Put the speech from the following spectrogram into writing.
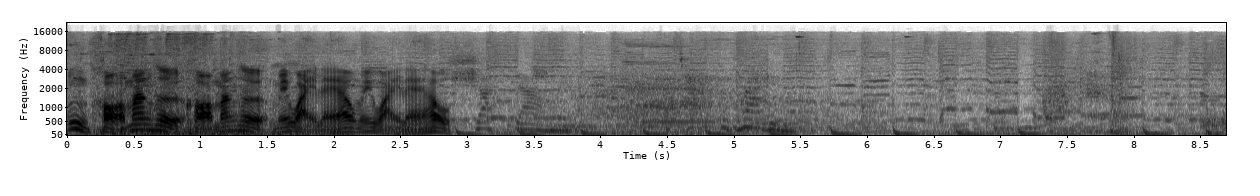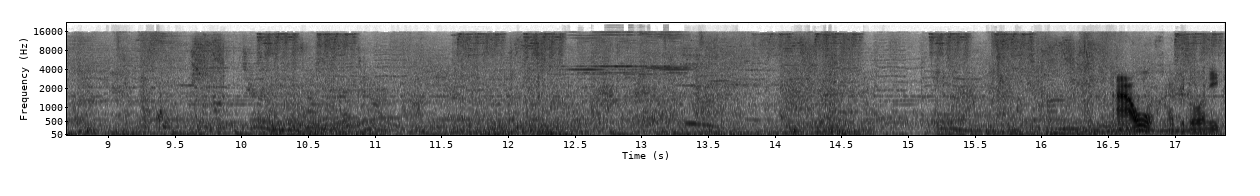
อืมขอมั่งเถอะ ขอมั่งเถอะ ไม่ไหวแล้ว ไม่ไหวแล้ว เอาใครไปโดนอีก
